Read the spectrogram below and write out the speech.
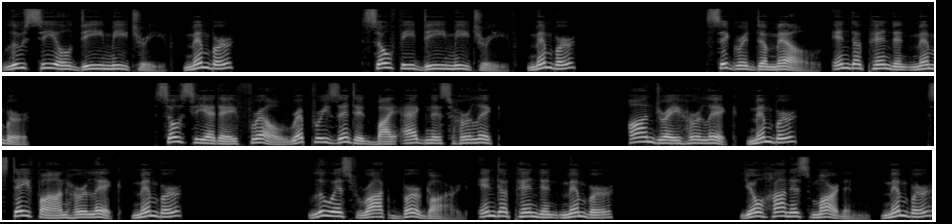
Lucille Dmitrieff, Member Sophie Dmitrieff, Member Sigrid Demel, Independent Member Société Frel represented by Agnes Herlicq. André Herlicq, member. Stéphane Herlicq, member. Louis Roch Burgard, independent member. Johannes Martin, member.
